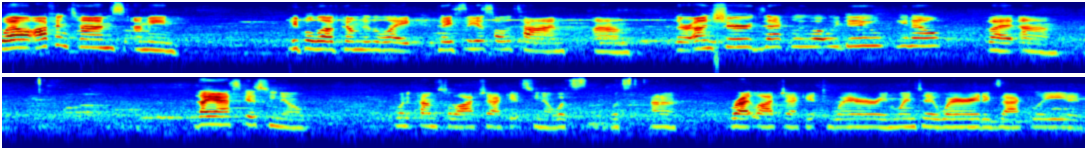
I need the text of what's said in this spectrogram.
Well, oftentimes, I mean, people love coming to the lake. They see us all the time. Um, they're unsure exactly what we do, you know, but um, they ask us, you know, when it comes to life jackets, you know, what's what's the kind of right life jacket to wear and when to wear it exactly, and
